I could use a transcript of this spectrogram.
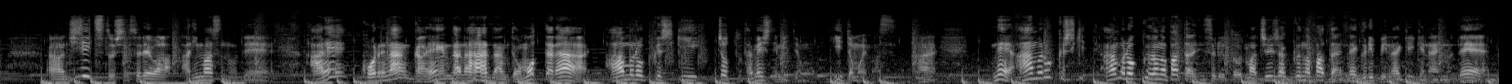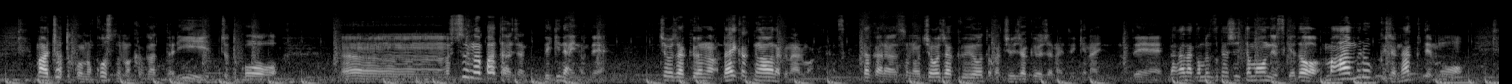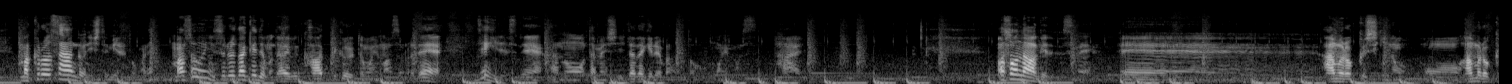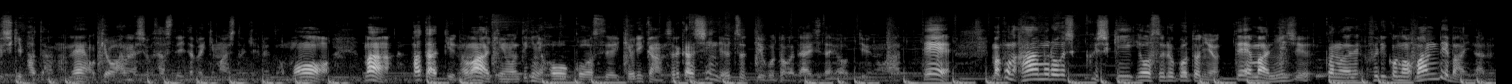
あ事実としてそれはありますので、あれ？これなんか変だななんて思ったら、アームロック式ちょっと試してみてもいいと思います。はい。ね、アームロック式、アームロック用のパターンにすると、まあ、中弱のパターンね、グリップになきゃいけないので、まあ、ちょっとこのコストもかかったり、ちょっとこう、うーん、普通のパターンじゃできないので、長尺用の、来角が合わなくなるわけじゃないですか。だから、その長尺用とか中尺用じゃないといけないので、なかなか難しいと思うんですけど、まあ、アームロックじゃなくても、まあ、クロスハンドにしてみるとかね、まあ、そういう風にするだけでもだいぶ変わってくると思いますので、ぜひですね、あの、試していただければと思います。はい。まあ、そんなわけでですね、えー、アームロック式の、アームロック式パターのね、今日お話をさせていただきましたけれども、まあ、パターっていうのは基本的に方向性、距離感、それから芯で打つっていうことが大事だよっていうのがあって、まあ、このアームロック式をすることによって、まあ、20、この、ね、振り子のワンレバーになる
